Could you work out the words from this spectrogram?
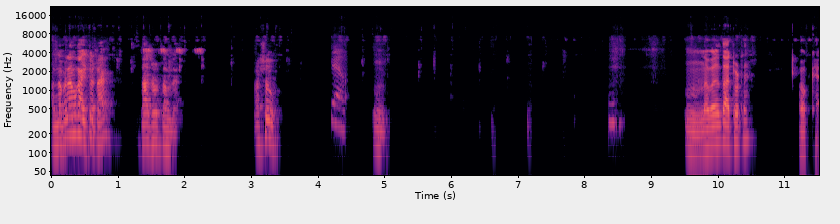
എന്നാ പിന്നെ നമുക്ക് കഴിക്കട്ടെ താറ്റോട്ടല്ലേ അശു. Yeah. ഉം. ഉം, എന്നാ പിന്നെ താറ്റോട്ടെ? ഓക്കെ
